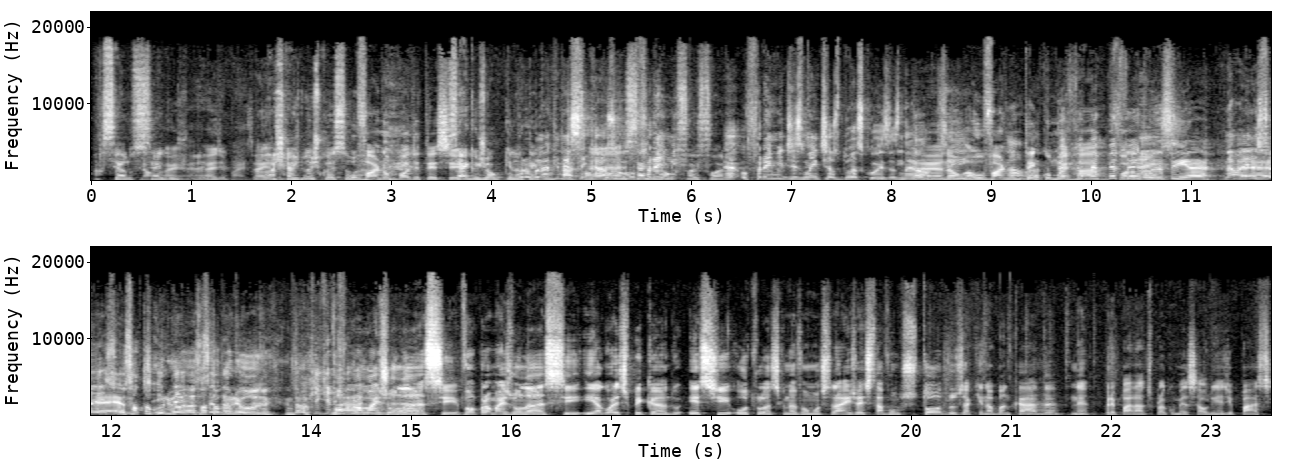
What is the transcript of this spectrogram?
Marcelo, Não, segue o é, jogo. é demais. aí é Acho que as duas coisas são O VAR não pode ter esse. Segue o jogo que O não tem problema é que contato nesse faltou caso e o segue o frame, jogo que foi fora. é, o frame desmente as duas coisas, né? Então, É, não, o VAR não, tem como per- errar fora mas assim, é, Não, é isso, é isso. eu só tô Entendo curioso, o eu que só você tô tá curioso. Então, o que que ele Vamos para mais um lance? Vamos para mais um lance? E agora explicando, esse outro lance que nós vamos mostrar, e já estávamos todos aqui na bancada, né, preparados para começar o linha de passe,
